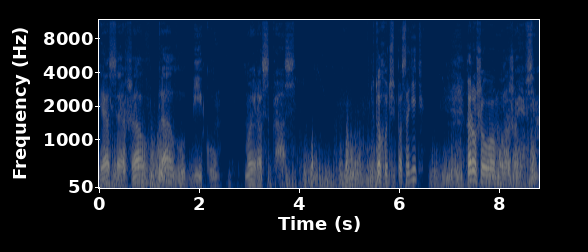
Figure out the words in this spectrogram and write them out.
я сажал голубику. Мой рассказ. Кто хочет посадить, хорошего вам урожая всем.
